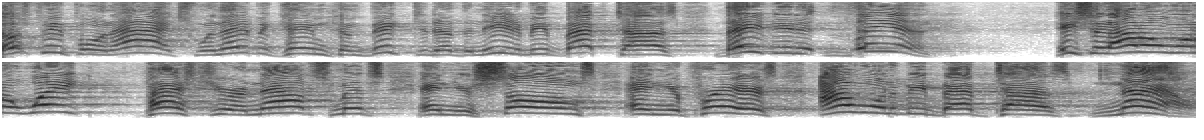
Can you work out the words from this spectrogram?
Those people in Acts, when they became convicted of the need to be baptized, they did it then. He said, I don't want to wait past your announcements and your songs and your prayers. I want to be baptized now.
